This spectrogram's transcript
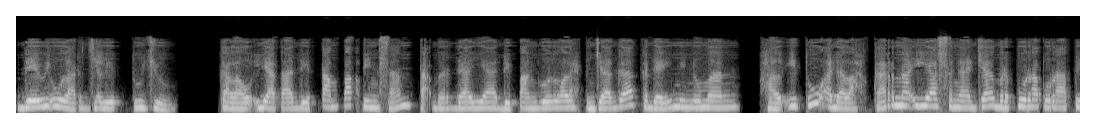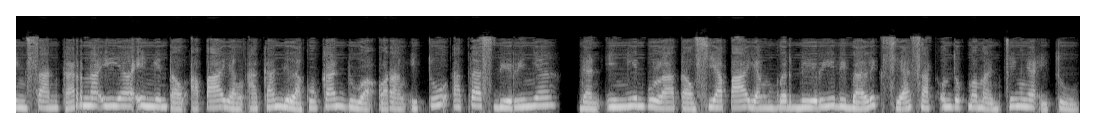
Dewi Ular Jilid 7 Kalau ia tadi tampak pingsan tak berdaya dipanggul oleh penjaga kedai minuman, hal itu adalah karena ia sengaja berpura-pura pingsan karena ia ingin tahu apa yang akan dilakukan dua orang itu atas dirinya, dan ingin pula tahu siapa yang berdiri di balik siasat untuk memancingnya itu.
